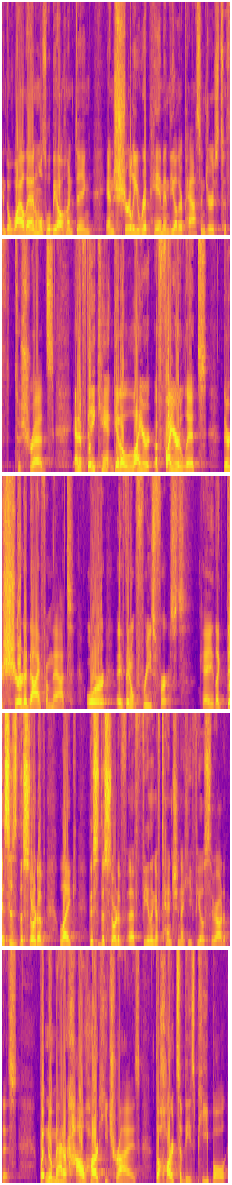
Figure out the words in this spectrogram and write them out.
and the wild animals will be out hunting, and surely rip him and the other passengers to, to shreds. And if they can't get a, liar, a fire lit, they're sure to die from that, or if they don't freeze first. Okay? Like, this is the sort of, like, this is the sort of uh, feeling of tension that he feels throughout this. But no matter how hard he tries, the hearts of these people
